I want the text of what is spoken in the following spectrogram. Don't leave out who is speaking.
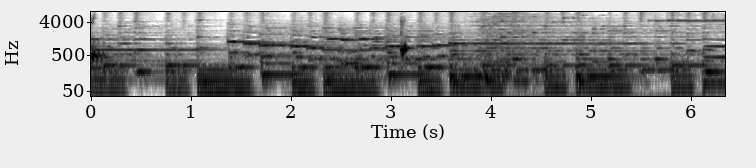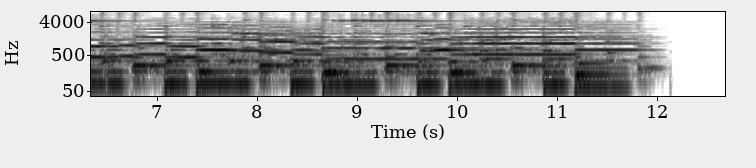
Speaker 1: you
